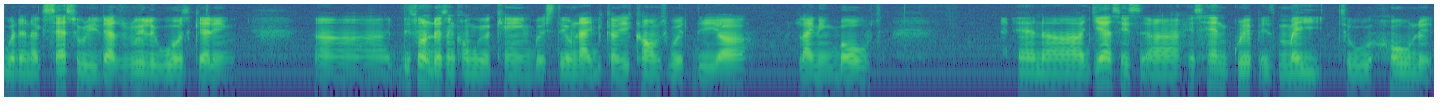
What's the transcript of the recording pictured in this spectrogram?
with an accessory that's really worth getting. Uh, this one doesn't come with a cane but still nice because it comes with the uh, lightning bolt and uh, yes his uh, his hand grip is made to hold it.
